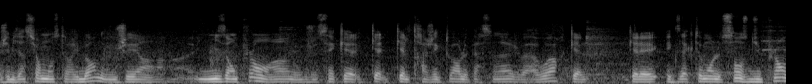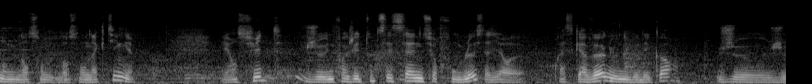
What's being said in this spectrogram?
j'ai bien sûr mon storyboard où j'ai une mise en plan, hein, donc je sais quelle, trajectoire le personnage va avoir, quel, est exactement le sens du plan donc dans, son, acting. Et ensuite, une fois que j'ai toutes ces scènes sur fond bleu, c'est-à-dire euh, presque aveugle au niveau décor, je, je,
